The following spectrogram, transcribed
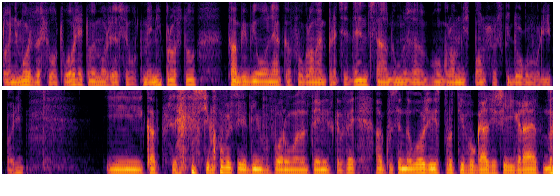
той не може да се отложи, той може да се отмени. Просто това би било някакъв огромен прецедент. Става дума за огромни спонсорски договори и пари. И както се шегуваше един във форума на тенис кафе, ако се наложи из противогази ще играят. Но...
